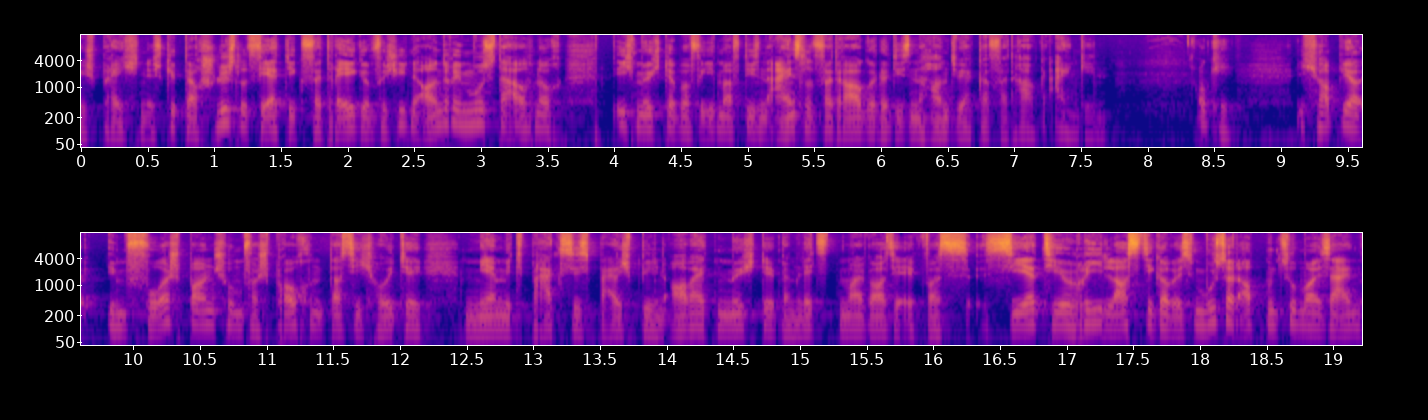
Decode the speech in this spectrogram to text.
besprechen. Es gibt auch Schlüsselfertigverträge und verschiedene andere Muster auch noch. Ich möchte aber eben auf diesen Einzelvertrag oder diesen Handwerkervertrag eingehen. Okay, ich habe ja im Vorspann schon versprochen, dass ich heute mehr mit Praxisbeispielen arbeiten möchte. Beim letzten Mal war es ja etwas sehr theorielastig, aber es muss halt ab und zu mal sein.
